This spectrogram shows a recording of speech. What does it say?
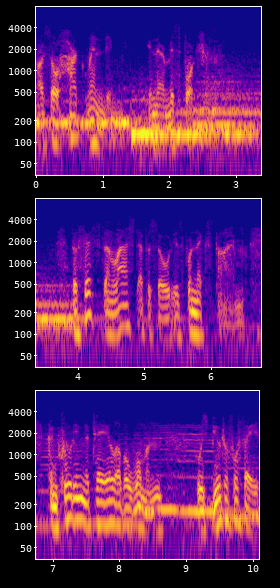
are so heartrending in their misfortune. The fifth and last episode is for next time, concluding the tale of a woman whose beautiful face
